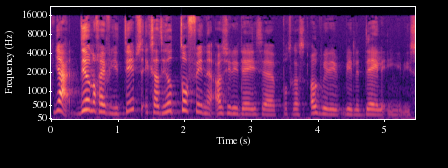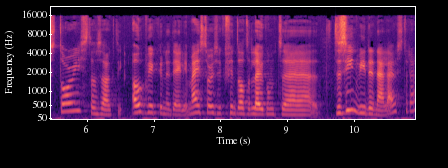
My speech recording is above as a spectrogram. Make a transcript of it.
ja, deel nog even je tips. Ik zou het heel tof vinden als jullie deze podcast ook willen, willen delen in jullie stories. Dan zou ik die ook weer kunnen delen in mijn stories. Ik vind het altijd leuk om te, te zien wie er naar luisteren.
